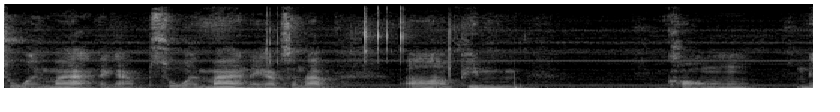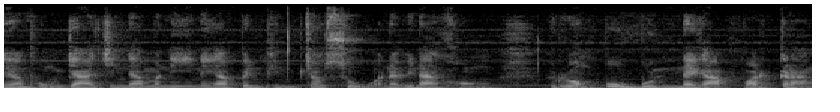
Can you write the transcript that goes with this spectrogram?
สวยมากนะครับสวยมากนะครับสำหรับพิมพ์ของเนื้อผงยาจินดามณีนะครับ เป็นพิมพ์เจ้าสัวนะพี่นะของหลวงปู่บุญนะครับ วัดกลาง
